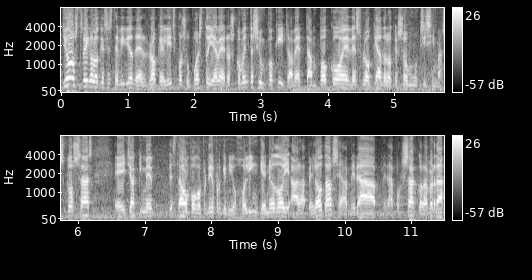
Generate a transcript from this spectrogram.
yo os traigo lo que es este vídeo del Rocket League, por supuesto, y a ver, os comento así un poquito. A ver, tampoco he desbloqueado lo que son muchísimas cosas. Eh, yo aquí me estaba un poco perdido porque digo, jolín, que no doy a la pelota, o sea, me da, me da por saco, la verdad.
